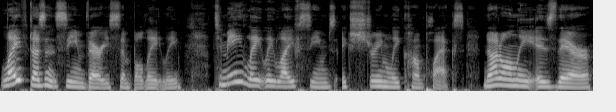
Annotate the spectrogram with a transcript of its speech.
Life doesn't seem very simple lately. To me, lately, life seems extremely complex. Not only is there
